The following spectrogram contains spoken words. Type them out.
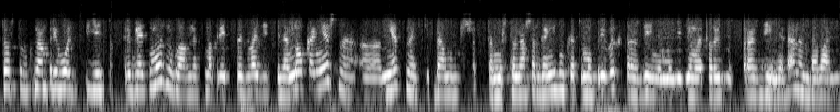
то, что к нам привозят есть, употреблять можно, главное смотреть производителя. Но, конечно, э, местное всегда лучше, потому что наш организм к этому привык с рождения. Мы едим эту рыбу с рождения, да, нам давали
